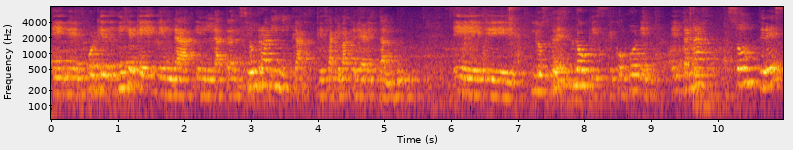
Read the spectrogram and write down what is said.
eh, eh, porque dije que en la, tradición rabínica, que es la que va a crear el Talmud, eh, los tres bloques que componen el Tanaj son tres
